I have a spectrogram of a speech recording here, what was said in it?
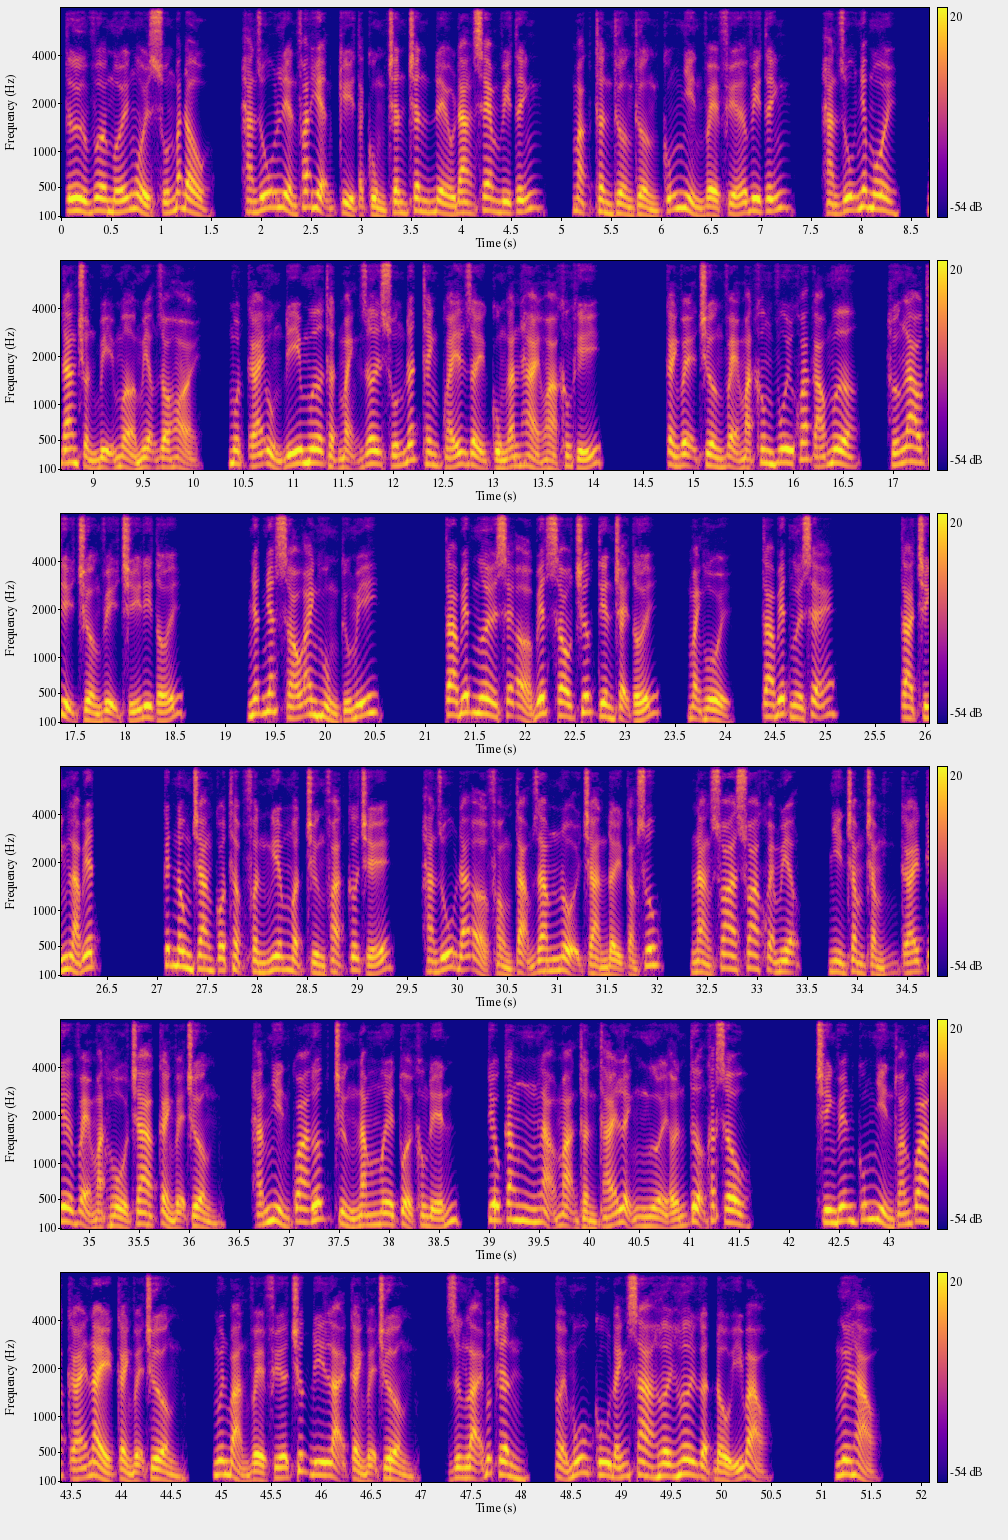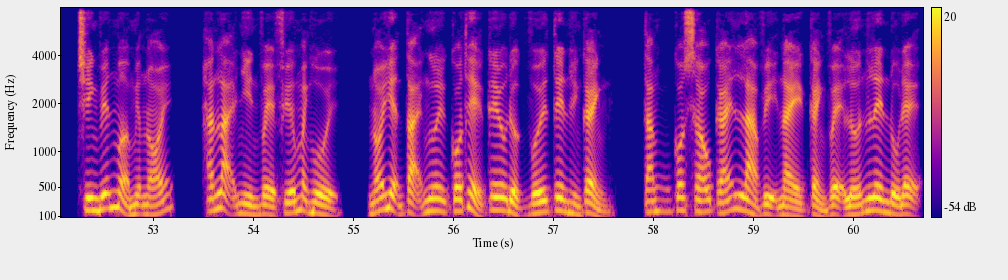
Từ vừa mới ngồi xuống bắt đầu, Hàn Dũ liền phát hiện kỳ tặc cùng chân chân đều đang xem vi tĩnh, mặc thần thường thường cũng nhìn về phía vi tĩnh, Hàn Dũ nhấp môi, đang chuẩn bị mở miệng do hỏi, một cái ủng đi mưa thật mạnh rơi xuống đất thanh quấy dày cùng ăn hải hòa không khí. Cảnh vệ trường vẻ mặt không vui khoác áo mưa, hướng lao thị trường vị trí đi tới. Nhất nhất sáu anh hùng cứu Mỹ. Ta biết ngươi sẽ ở biết sau trước tiên chạy tới, mạnh hồi, ta biết ngươi sẽ. Ta chính là biết. Kết nông trang có thập phần nghiêm mật trừng phạt cơ chế, Hàn Dũ đã ở phòng tạm giam nội tràn đầy cảm xúc, nàng xoa xoa khỏe miệng, nhìn chằm chằm cái kia vẻ mặt hồ cha cảnh vệ trường, hắn nhìn qua ước chừng 50 tuổi không đến, tiêu căng ngạo mạn thần thái lệnh người ấn tượng khắc sâu. Trình viễn cũng nhìn thoáng qua cái này cảnh vệ trường, nguyên bản về phía trước đi lại cảnh vệ trường, dừng lại bước chân, khởi mũ cu đánh xa hơi hơi gật đầu ý bảo. Ngươi hảo. Trình viễn mở miệng nói, hắn lại nhìn về phía mạnh hồi, nói hiện tại ngươi có thể kêu được với tên hình cảnh, tăng có 6 cái là vị này cảnh vệ lớn lên đồ đệ.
